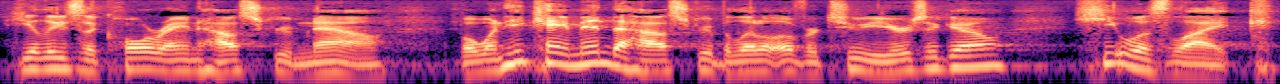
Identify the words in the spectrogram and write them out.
He leads the Coleraine house group now. But when he came into house group a little over two years ago, he was like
